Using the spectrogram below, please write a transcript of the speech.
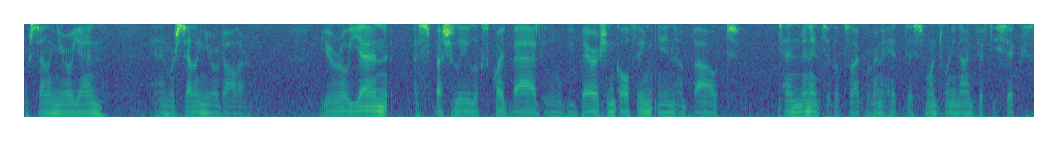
we're selling euro yen and we're selling euro dollar. Euro yen especially looks quite bad. It will be bearish engulfing in about 10 minutes. It looks like we're going to hit this 129.56.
